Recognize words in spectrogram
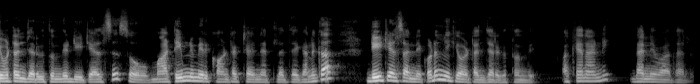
ఇవ్వటం జరుగుతుంది డీటెయిల్స్ సో మా టీంని మీరు కాంటాక్ట్ అయినట్లయితే కనుక డీటెయిల్స్ అన్నీ కూడా మీకు ఇవ్వటం జరుగుతుంది. ఓకేనా అండి? ధన్యవాదాలు.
